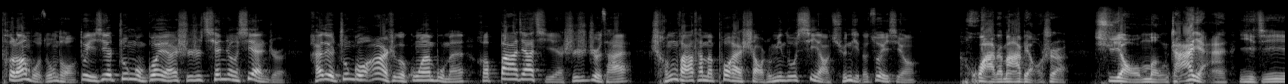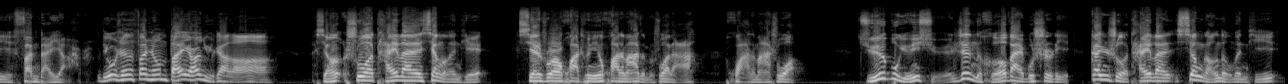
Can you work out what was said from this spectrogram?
特朗普总统对一些中共官员实施签证限制，还对中共二十个公安部门和八家企业实施制裁，惩罚他们迫害少数民族信仰群体的罪行。华大妈表示。需要猛眨眼以及翻白眼儿，留神翻成白眼女战狼啊！行，说台湾香港问题，先说华春莹华大妈怎么说的啊？华大妈说，绝不允许任何外部势力干涉台湾、香港等问题。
